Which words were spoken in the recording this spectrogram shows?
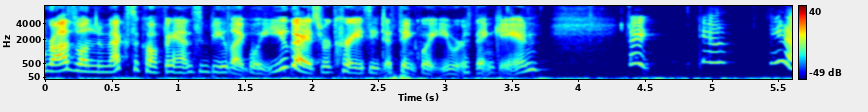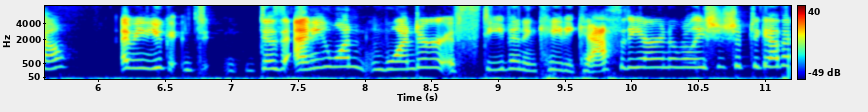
Roswell, New Mexico fans and be like, well, you guys were crazy to think what you were thinking. Like, yeah, you know. I mean, you does anyone wonder if Stephen and Katie Cassidy are in a relationship together?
